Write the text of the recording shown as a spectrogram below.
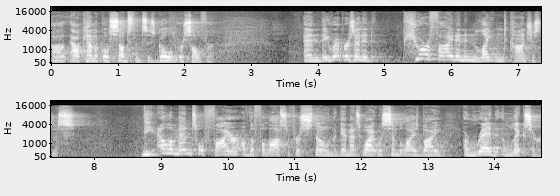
uh, alchemical substances, gold or sulfur. And they represented purified and enlightened consciousness. The elemental fire of the philosopher's stone. Again, that's why it was symbolized by a red elixir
